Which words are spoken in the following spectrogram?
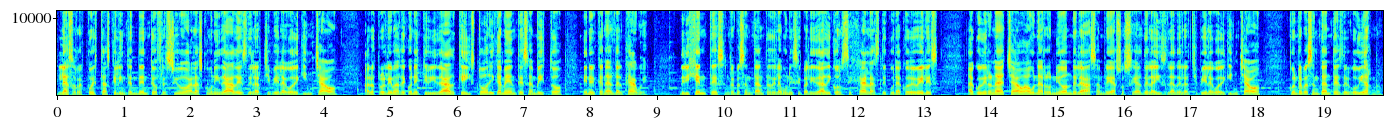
las respuestas que el intendente ofreció a las comunidades del archipiélago de Quinchao a los problemas de conectividad que históricamente se han visto en el canal de Alcagüe. Dirigentes, representantes de la municipalidad y concejalas de Curaco de Vélez acudieron a Chao a una reunión de la Asamblea Social de la isla del archipiélago de Quinchao con representantes del gobierno,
